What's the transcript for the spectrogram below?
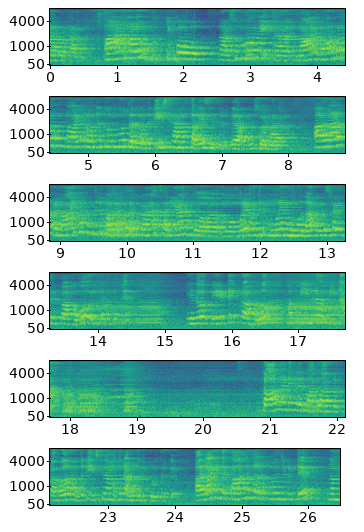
ஆனப்பட்டாங்க. ஆனாலும் இப்போ நான் சும்மாவே நாய் நார்மலாக வந்து நாய்களை வந்து துன்புறுத்தல் வந்துட்டு இஸ்லாம் தடை செஞ்சிருக்கு அப்படின்னு சொல்றாங்க. அதனால இப்ப நாய்கள் வந்துட்டு வளர்ப்பதற்கான சரியான முறை வந்துட்டு மூணே மூணு தான். விவசாயத்திற்காகவோ இல்லை வந்து ஏதோ வேட்டைக்காகவோ அப்படி இல்லை அப்படின்னா கால்நடைகளை பாதுகாக்கிறதுக்காக தான் வந்துட்டு இஸ்லாம் வந்துட்டு அனுமதி கொடுத்துருக்கு. அதனால் இந்த காரணங்களை புரிஞ்சுக்கிட்டு நம்ம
